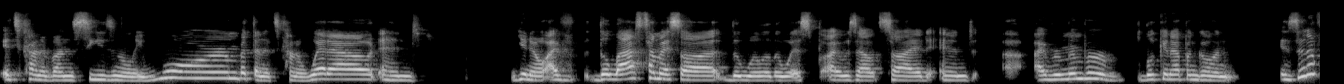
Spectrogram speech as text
it's kind of unseasonally warm, but then it's kind of wet out. And, you know, I've the last time I saw the will o' the wisp, I was outside and I remember looking up and going, is it a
